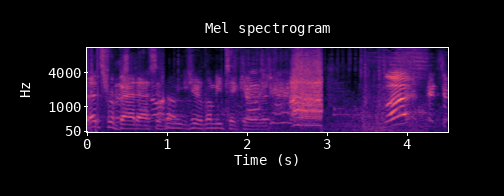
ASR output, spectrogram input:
That's for badasses. Let me here. Let me take care of it. What? It's a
